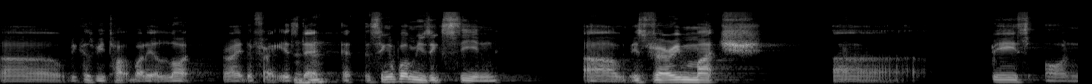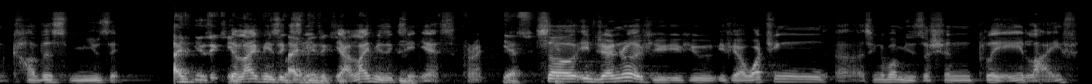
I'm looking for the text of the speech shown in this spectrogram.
uh, because we talk about it a lot, right? The fact is that the Singapore music scene um, is very much uh, based on covers music. Live music. The scene. live music Live scene. music Yeah, live music Mm. scene. Yes, correct. Yes. So in general, if you if you if you are watching uh, a Singapore musician play live,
